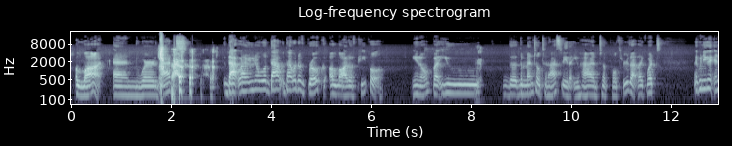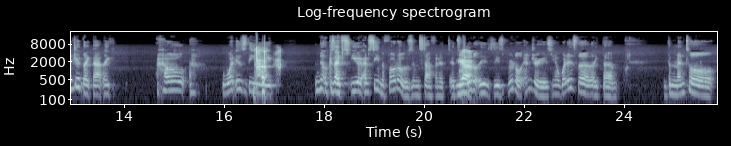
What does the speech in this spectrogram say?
a lot, and where that's that you know well that that would have broke a lot of people. You know, but you the the mental tenacity that you had to pull through that. Like what like when you get injured like that like how what is the no because i've you i've seen the photos and stuff and it, it's Yeah. brutal it's these brutal injuries you know what is the like the the mental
